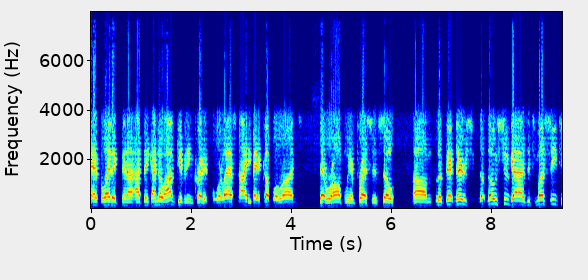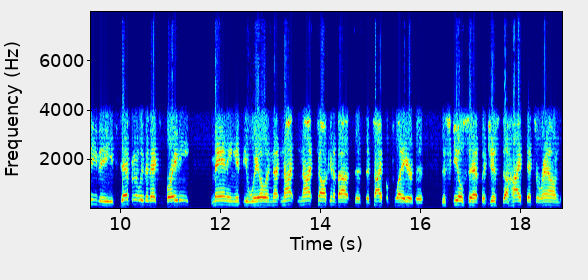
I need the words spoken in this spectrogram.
athletic than I, I think. I know I've given him credit for. Last night he made a couple of runs that were awfully impressive. So um, look, there, there's th- those two guys. It's must see TV. It's definitely the next Brady Manning, if you will, and not not not talking about the the type of play or the the skill set, but just the hype that's around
